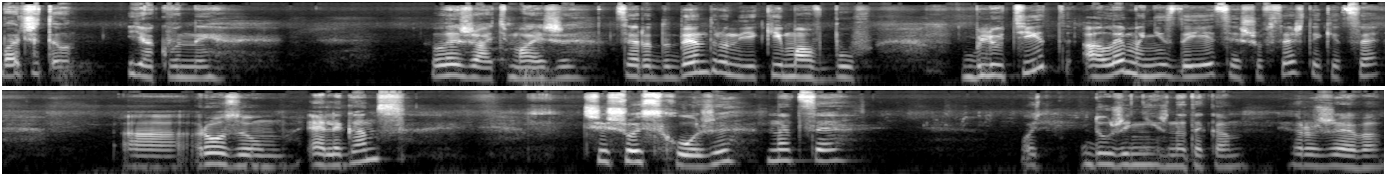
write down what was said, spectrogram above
Бачите, як вони лежать майже. Це рододендрон, який мав був блютіт, але мені здається, що все ж таки це Розеум Elegance. Чи щось схоже на це. Ось дуже ніжна така рожева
